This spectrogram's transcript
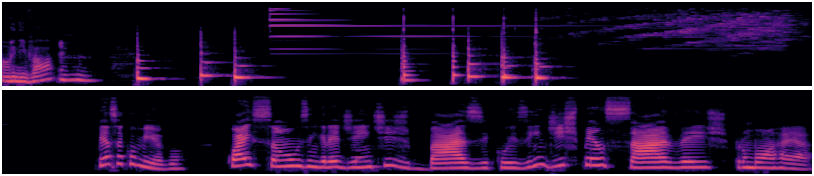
on y va? Uhum. Pensa comigo. Quais são os ingredientes básicos, indispensáveis para um bom arraiá?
